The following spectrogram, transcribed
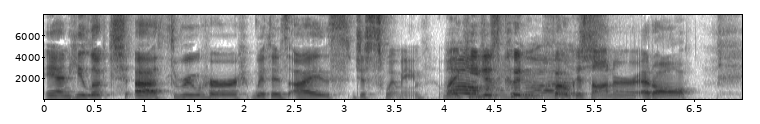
And he looked uh, through her with his eyes just swimming. Like Oh he just couldn't gosh. focus on her at all.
